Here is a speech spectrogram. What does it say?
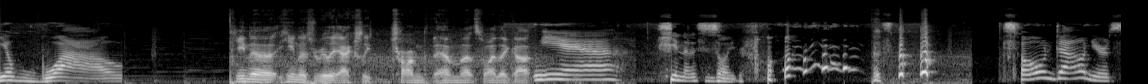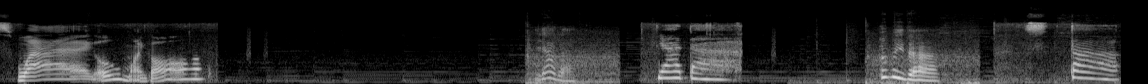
Yeah, wow. Hina, Hina's really actually charmed them. That's why they got. Yeah. Hina, this is all your fault. Tone down your swag. Oh my god. Yada. Yada. Umida. Stop.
